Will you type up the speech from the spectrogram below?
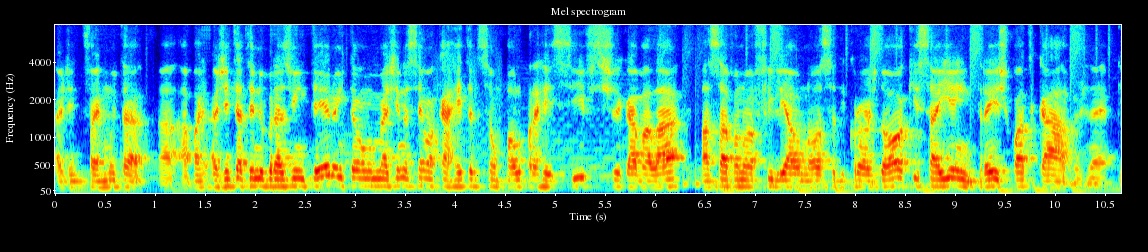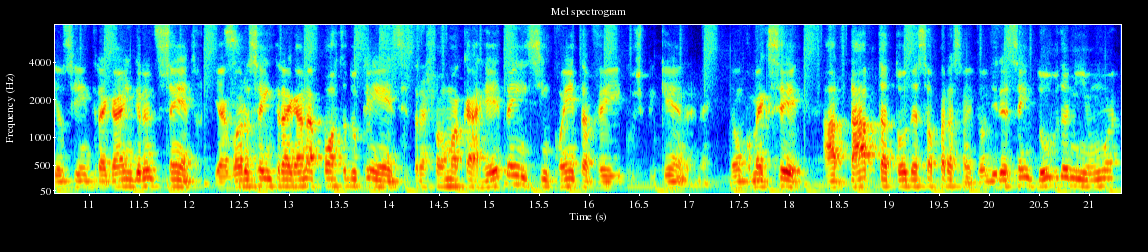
a gente faz muita, a, a, a, gente atende o Brasil inteiro, então imagina ser uma carreta de São Paulo para Recife, chegava lá, passava numa filial nossa de cross-dock e saía em três, quatro carros, né, porque você ia entregar em grande centro, e agora você ia entregar na porta do cliente, você transforma uma carreta em 50 veículos pequenos, né, então como é que você adapta toda essa operação? Então, eu diria sem dúvida nenhuma,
